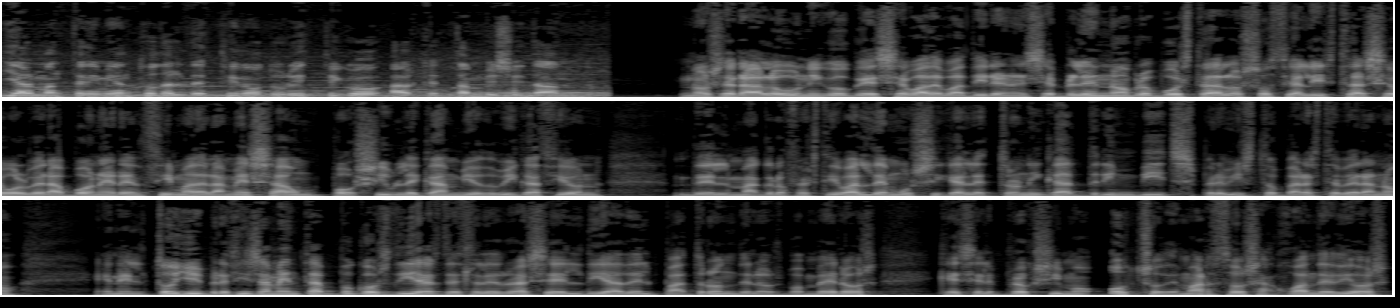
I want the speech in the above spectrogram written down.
y al mantenimiento del destino turístico al que están visitando. No será lo único que se va a debatir en ese pleno. A propuesta de los socialistas se volverá a poner encima de la mesa un posible cambio de ubicación del macrofestival de música electrónica Dream Beach previsto para este verano en el Toyo y precisamente a pocos días de celebrarse el Día del Patrón de los Bomberos, que es el próximo 8 de marzo, San Juan de Dios,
